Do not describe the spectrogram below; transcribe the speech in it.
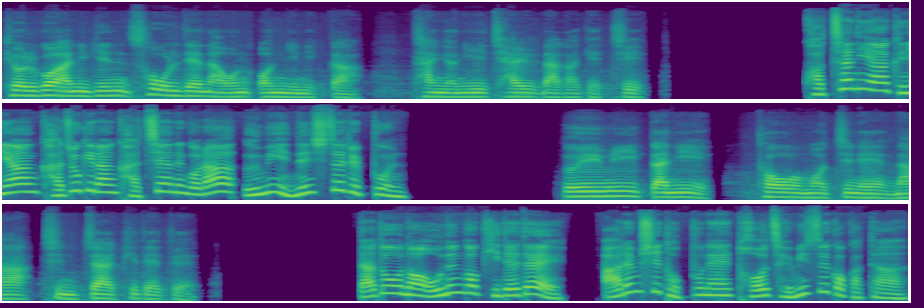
별거 아니긴 서울대 나온 언니니까 당연히 잘 나가겠지. 과찬이야 그냥 가족이랑 같이 하는 거라 의미 있는 시절일 뿐. 의미 있다니 더 멋지네. 나 진짜 기대돼. 나도 너 오는 거 기대돼. 아름 씨 덕분에 더 재밌을 것 같아.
